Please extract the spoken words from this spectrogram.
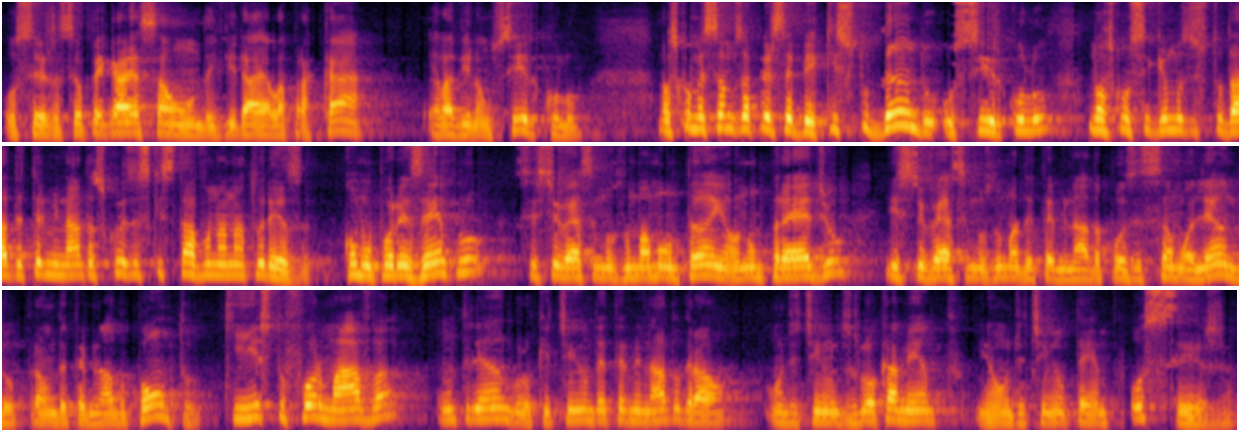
ou seja, se eu pegar essa onda e virar ela para cá, ela vira um círculo. Nós começamos a perceber que estudando o círculo, nós conseguimos estudar determinadas coisas que estavam na natureza. Como, por exemplo, se estivéssemos numa montanha ou num prédio e estivéssemos numa determinada posição olhando para um determinado ponto, que isto formava um triângulo que tinha um determinado grau onde tinha um deslocamento e onde tinha um tempo. Ou seja,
